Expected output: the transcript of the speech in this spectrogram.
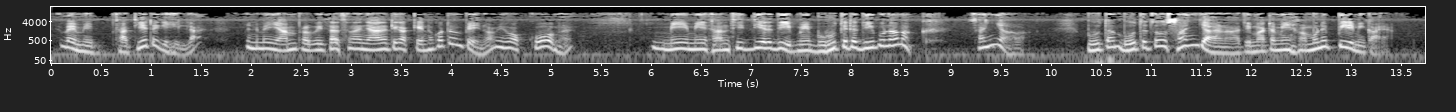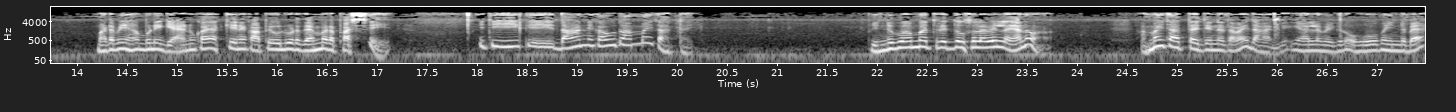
හැබැයි මේ සතියට ගිහිල්ලා මෙන්න මේ යම් ප්‍රවිසසන ඥාන ටිකක් එනකොටම පේනවා මේ ඔක්කොම මේ මේ සංසිද්ධියේදී මේ බුහුතෙට දීපු නමක් සංඥාවක්. භූතම් භූතතෝ සංජානාති මට මේ හම්බුනේ පිරිමි කයක්. මට මේ හම්බුනේ ගෑනු කයක් කියන එක අපේ ඔළුවට දැම්මට පස්සේ ඉතින් ඒකේ දාන්නේ කවුද අම්මයි තාත්තයි. පින්නබුවම්ම ත්‍රෙද්ද උසල වෙන්නලා යනවා. අම්මයි තාත්තයි දෙන්න තමයි දාන්නේ. ගෑල්ල මෙල්කන ඕම ඉන්න බෑ.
